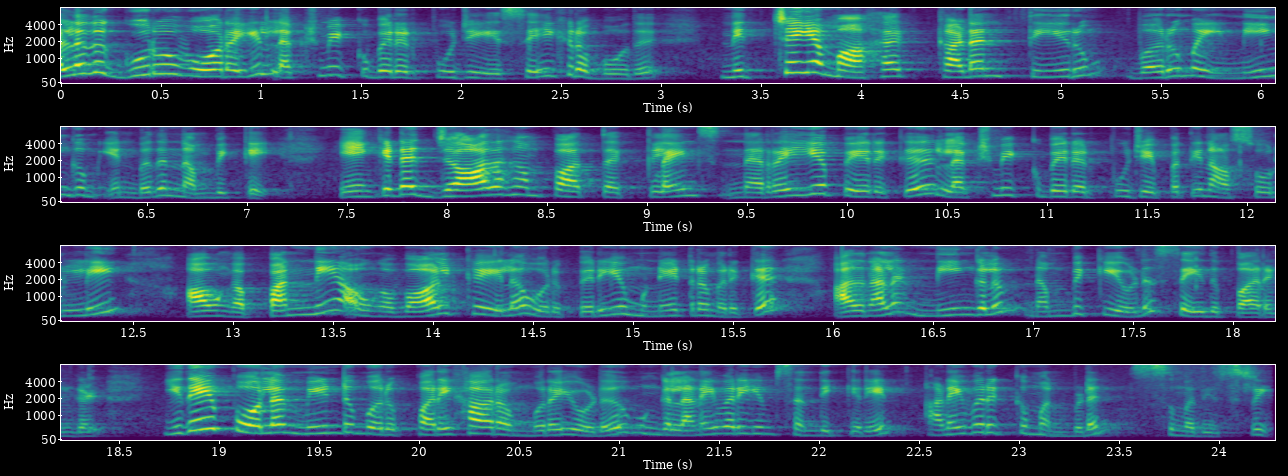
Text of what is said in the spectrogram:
அல்லது குரு ஓரையில் லக்ஷ்மி குபேரர் பூஜையை செய்கிற போது நிச்சயமாக கடன் தீரும் வறுமை நீங்கும் என்பது நம்பிக்கை. என்கிட்ட ஜாதகம் பார்த்த கிளைண்ட்ஸ் நிறைய பேருக்கு லக்ஷ்மி குபேரர் பூஜை பற்றி நான் சொல்லி அவங்க பண்ணி அவங்க வாழ்க்கையில் ஒரு பெரிய முன்னேற்றம் இருக்குது அதனால் நீங்களும் நம்பிக்கையோடு செய்து பாருங்கள். இதே போல மீண்டும் ஒரு பரிகார முறையோடு உங்கள் அனைவரையும் சந்திக்கிறேன். அனைவருக்கும் அன்புடன் சுமதி ஸ்ரீ.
